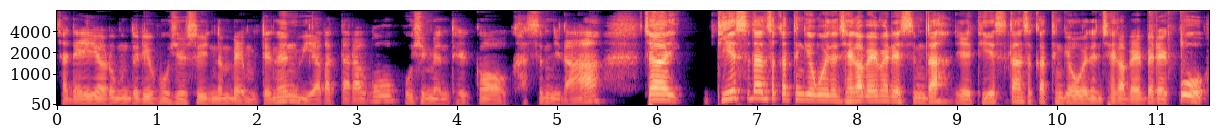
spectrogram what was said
자, 내일 여러분들이 보실 수 있는 매물대는 위와 같다라고 보시면 될 것 같습니다. 자, DS 단석 같은 경우에는 제가 매매를 했습니다. 예, DS 단석 같은 경우에는 제가 매매를 했고,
